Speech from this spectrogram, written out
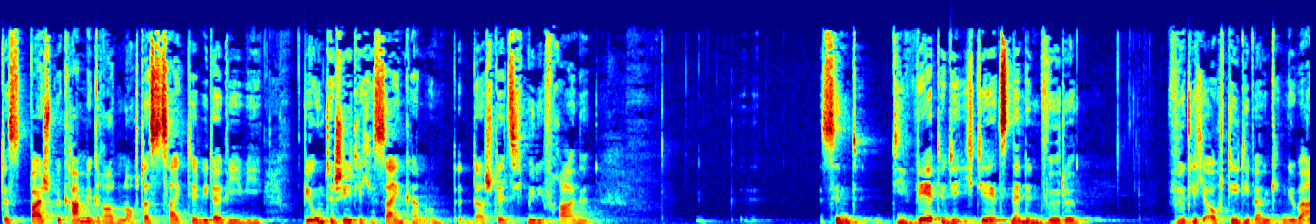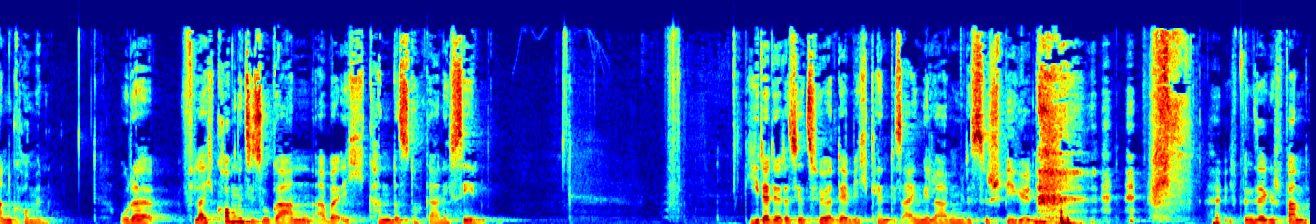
das Beispiel kam mir gerade und auch das zeigt ja wieder, wie, wie, wie unterschiedlich es sein kann. Und da stellt sich mir die Frage, sind die Werte, die ich dir jetzt nennen würde, wirklich auch die, die beim Gegenüber ankommen. Oder vielleicht kommen sie sogar an, aber ich kann das noch gar nicht sehen. Jeder, der das jetzt hört, der mich kennt, ist eingeladen, mir das zu spiegeln. ich bin sehr gespannt.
